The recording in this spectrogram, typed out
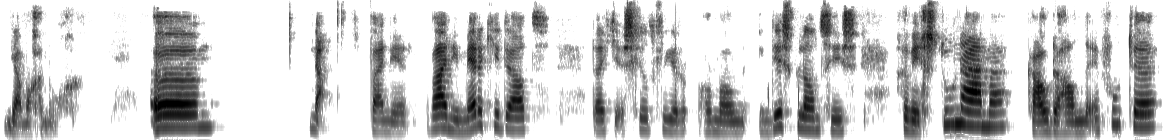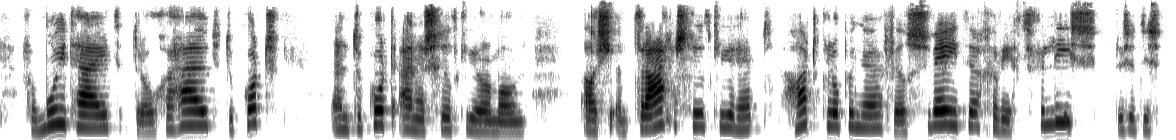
Jammer genoeg. Um, nou, wanneer, wanneer merk je dat? Dat je schildklierhormoon in disbalans is. Gewichtstoename, koude handen en voeten, vermoeidheid, droge huid, tekort een tekort aan een schildklierhormoon. Als je een trage schildklier hebt, hartkloppingen, veel zweten, gewichtsverlies. Dus het is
